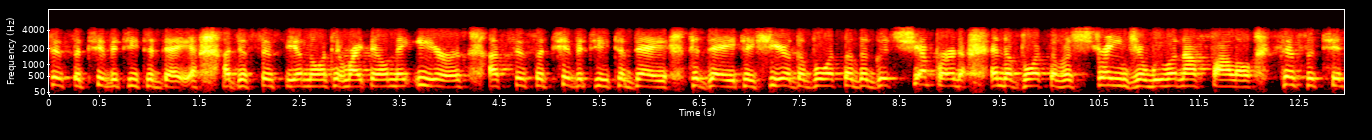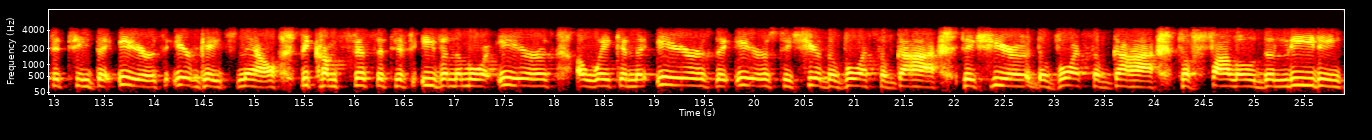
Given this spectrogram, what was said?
sensitivity today. I just sense the anointing right there on the ears. A sensitivity today, today to hear the voice of the good shepherd and the voice of a stranger we will not follow. Sensitivity, the ears, ear gates now become sensitive even the more ears awaken the ears, the ears to hear the voice of God, to hear the voice of God, to follow the leading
